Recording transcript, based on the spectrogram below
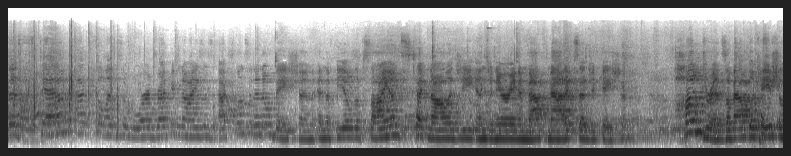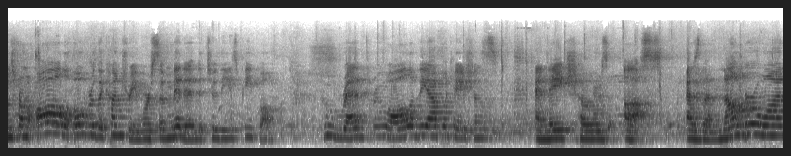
The STEM Excellence Award excellence and innovation in the field of science, technology, engineering, and mathematics education. Hundreds of applications from all over the country were submitted to these people who read through all of the applications and they chose us as the number one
